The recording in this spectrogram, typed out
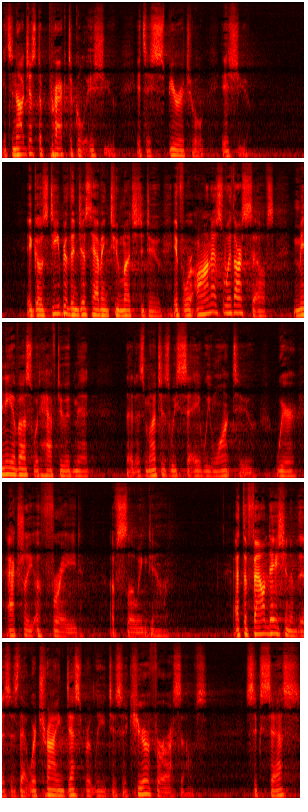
It's not just a practical issue, it's a spiritual issue. It goes deeper than just having too much to do. If we're honest with ourselves, many of us would have to admit that as much as we say we want to, we're actually afraid of slowing down. At the foundation of this is that we're trying desperately to secure for ourselves success,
